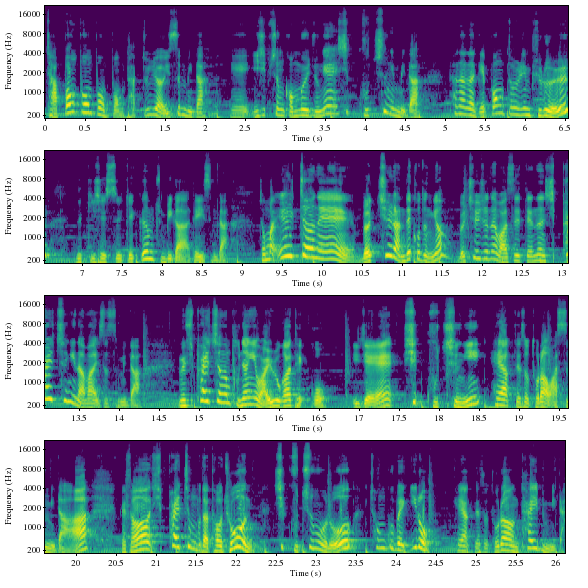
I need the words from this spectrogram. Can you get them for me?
자, 뻥뻥뻥뻥 다 뚫려 있습니다. 예, 20층 건물 중에 19층입니다. 편안하게 뻥 뚫린 뷰를 느끼실 수 있게끔 준비가 되어 있습니다. 정말 일전에 며칠 안 됐거든요. 며칠 전에 왔을 때는 18층이 남아 있었습니다. 근데 18층은 분양이 완료가 됐고 이제 19층이 해약돼서 돌아왔습니다. 그래서 18층보다 더 좋은 19층으로 1901호 해약돼서 돌아온 타입입니다.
